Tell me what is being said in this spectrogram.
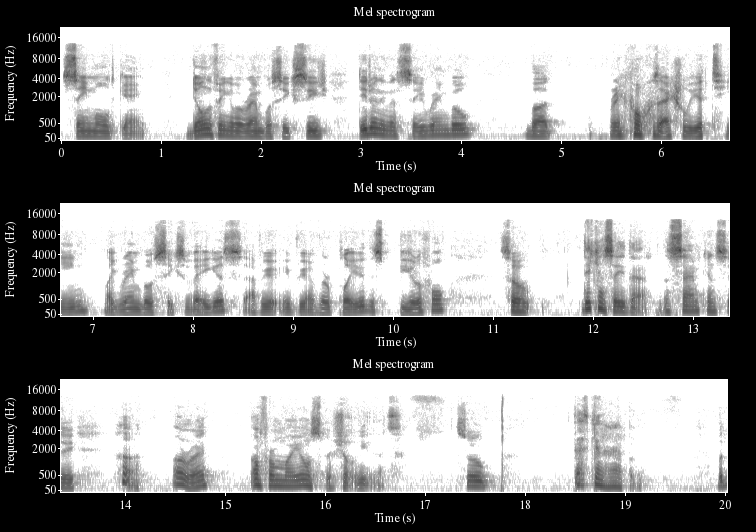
same old game. Don't think about Rainbow Six Siege. They don't even say Rainbow, but Rainbow was actually a team like Rainbow Six Vegas. Have you, if you ever played it, it's beautiful. So they can say that. And Sam can say, "Huh, all right, I'm from my own special unit." So that can happen. But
